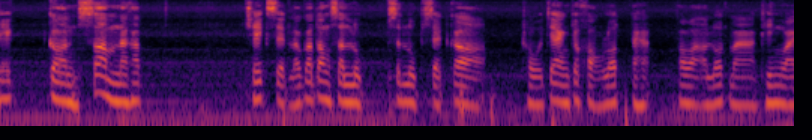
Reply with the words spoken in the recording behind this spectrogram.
ช็คก่อนซ่อมนะครับ เช็คเสร็จแล้วก็ต้องสรุปสรุปเสร็จก็โทรแจ้งเจ้าของรถนะฮะเพราะว่าเอารถมาทิ้งไว้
